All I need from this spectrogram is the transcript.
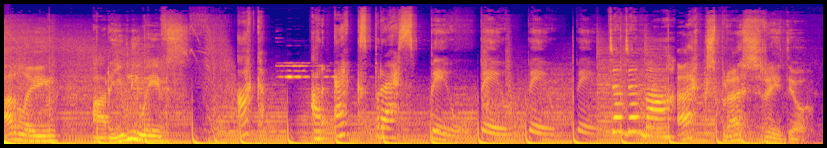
ar-lein, ar Uniwaves, ac ar Express Byw. Byw, byw, byw. Dyma Express Radio.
